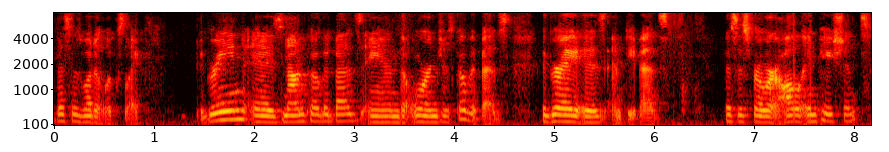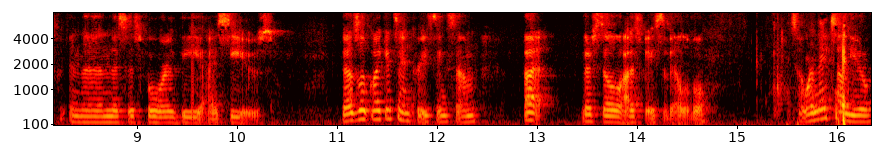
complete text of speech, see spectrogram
this is what it looks like. The green is non COVID beds, and the orange is COVID beds. The gray is empty beds. This is for all inpatients, and then this is for the ICUs. It does look like it's increasing some, but there's still a lot of space available. So when they tell you,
